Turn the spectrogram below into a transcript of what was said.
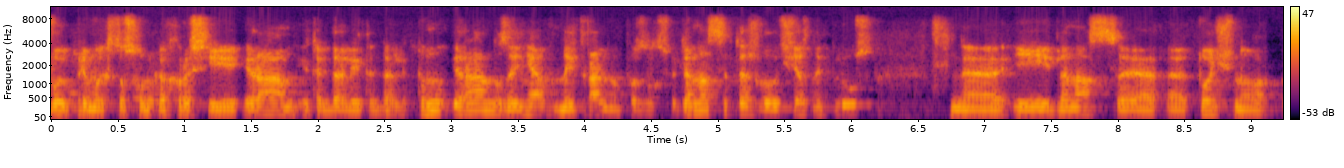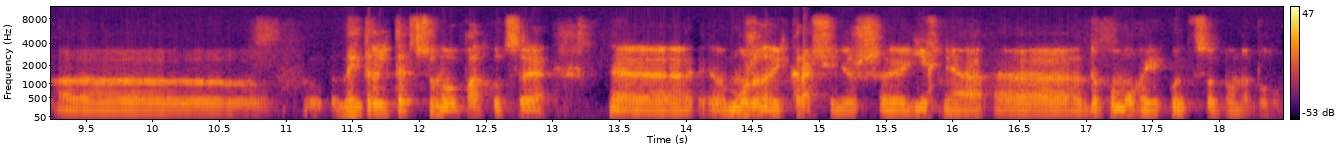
в прямих стосунках Росії, Іран і так далі. І так далі. Тому Іран зайняв нейтральну позицію. Для нас це теж величезний плюс. Е, І для нас це е, точно е, нейтралітет в цьому випадку це може навіть краще ніж їхня допомога, якої все одно не було.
